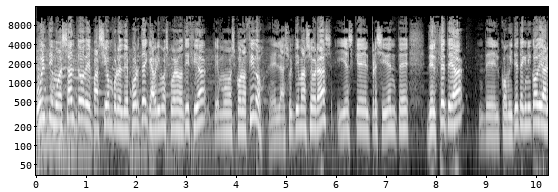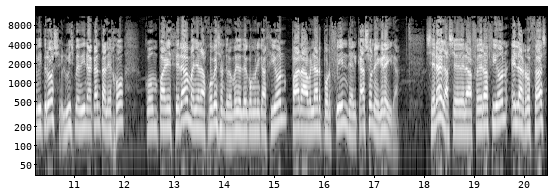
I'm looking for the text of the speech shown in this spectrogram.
Último asalto de pasión por el deporte que abrimos con una noticia que hemos conocido en las últimas horas y es que el presidente del CTA, del Comité Técnico de Árbitros, Luis Medina Cantalejo, comparecerá mañana jueves ante los medios de comunicación para hablar por fin del caso Negreira. Será en la sede de la Federación, en Las Rozas,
